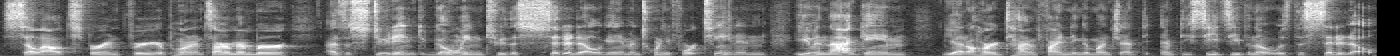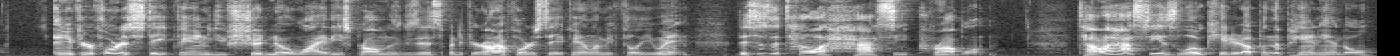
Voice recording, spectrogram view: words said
sellouts for inferior opponents. I remember as a student going to the Citadel game in 2014, and even that game, you had a hard time finding a bunch of empty, empty seats, even though it was the Citadel. And if you're a Florida State fan, you should know why these problems exist. But if you're not a Florida State fan, let me fill you in. This is a Tallahassee problem. Tallahassee is located up in the panhandle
